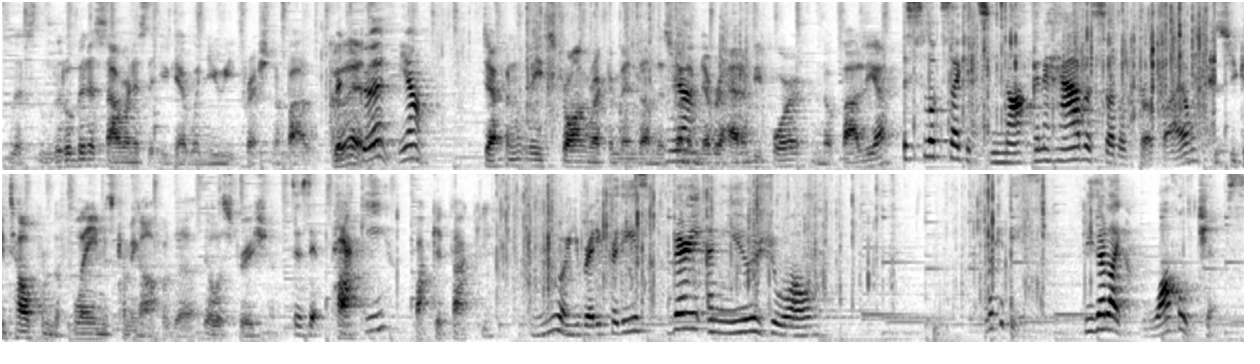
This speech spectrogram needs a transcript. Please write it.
this little bit of sourness that you get when you eat fresh nopal. It's Good. good. Yeah. Definitely strong recommend on this Yeah. one. I've never had them before. Nopalia. This looks like it's not going to have a subtle profile. As you can tell from the flames coming off of the illustration. Is it packy? Paketaki. Ooh, are you ready for these? Very unusual. These. Are like waffle chips.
